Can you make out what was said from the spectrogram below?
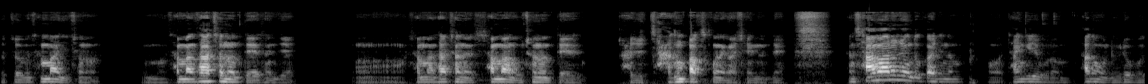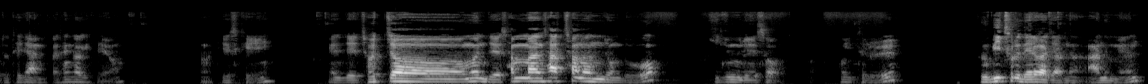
저점은 32,000원. 뭐 34,000원대에서 이제 어, 34,000원에서 35,000원대 아주 작은 박스권에 갇혀 있는데 한 4만 원 정도까지는 어, 단기적으로 파동을 노려봐도 되지 않을까 생각이 돼요. 어, DSK. 이제 저점은 이제 34,000원 정도 기준으로 해서 포인트를 그 밑으로 내려가지 않으면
